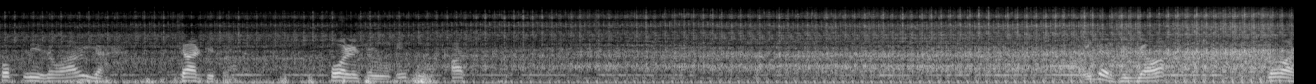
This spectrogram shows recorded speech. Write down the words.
કોપની દવા આવી જાય. ચાર ટીપા. સો લીટરનું ટીપું, ખાત. થઈ જવા દવા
